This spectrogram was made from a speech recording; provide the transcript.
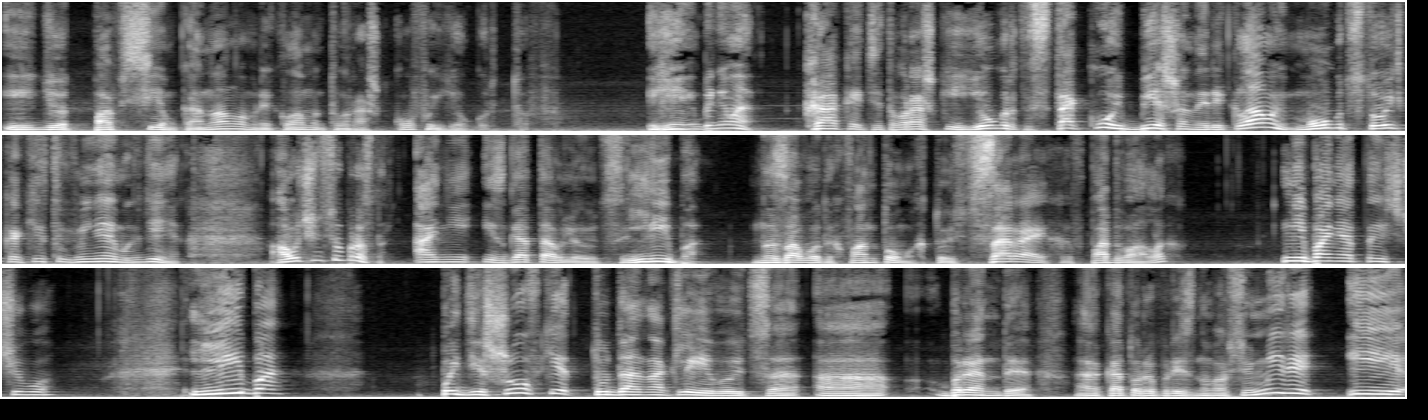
и идет по всем каналам реклама творожков и йогуртов. Я не понимаю, как эти творожки и йогурты с такой бешеной рекламой могут стоить каких-то вменяемых денег. А очень все просто. Они изготавливаются либо на заводах-фантомах, то есть в сараях и в подвалах, непонятно из чего, либо по дешевке туда наклеиваются а, бренды, а, которые признаны во всем мире, и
